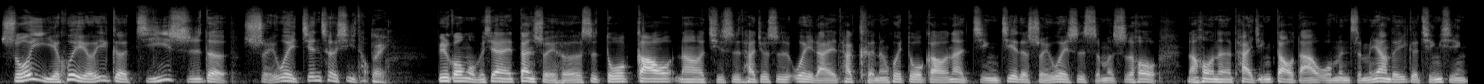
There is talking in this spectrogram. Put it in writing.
所以也会有一个及时的水位监测系统。对。比如说，我们现在淡水河是多高？那其实它就是未来它可能会多高？那警戒的水位是什么时候？然后呢，它已经到达我们怎么样的一个情形？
